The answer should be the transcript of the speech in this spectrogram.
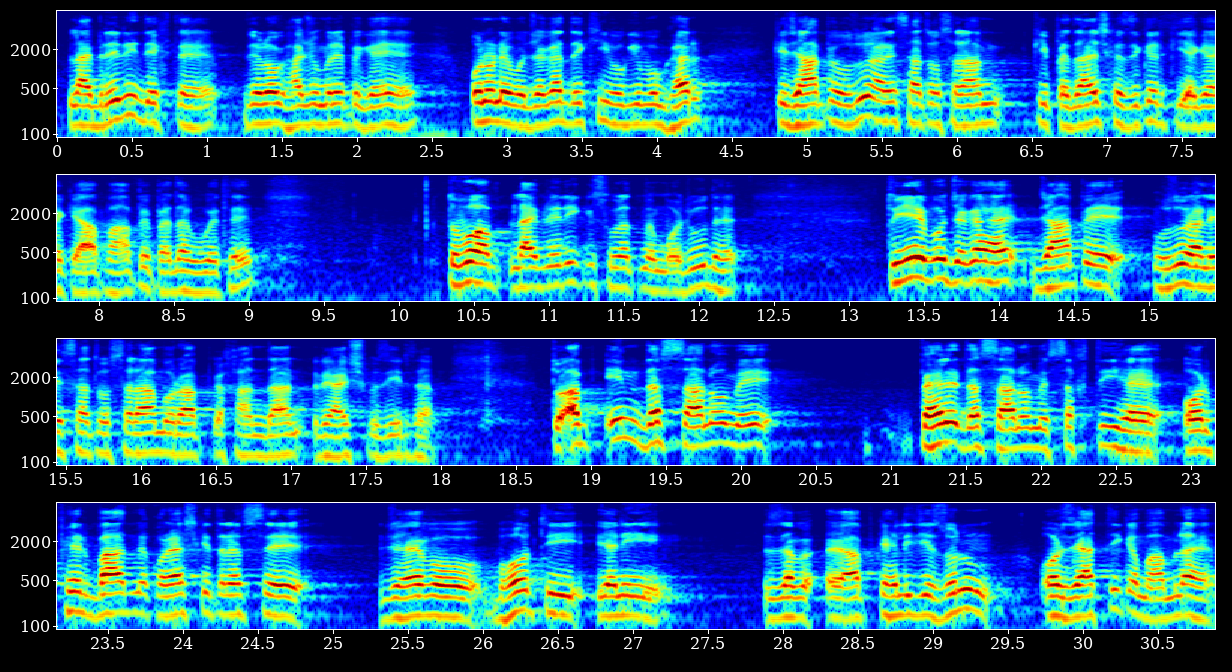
لائبریری دیکھتے ہیں، جو لوگ حج عمرے پہ گئے ہیں، انہوں نے وہ جگہ دیکھی ہوگی، وہ گھر کہ جہاں پہ حضور علیہ صاحب والسلام کی پیدائش کا ذکر کیا گیا کہ آپ وہاں پہ پیدا ہوئے تھے۔ تو وہ اب لائبریری کی صورت میں موجود ہے۔ تو یہ وہ جگہ ہے جہاں پہ حضور علیہ صاحب والسلام اور آپ کا خاندان رہائش پذیر تھا۔ تو اب ان دس سالوں میں، پہلے دس سالوں میں سختی ہے اور پھر بعد میں قریش کی طرف سے جو ہے وہ بہت ہی یعنی آپ کہہ لیجیے ظلم اور زیادتی کا معاملہ ہے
